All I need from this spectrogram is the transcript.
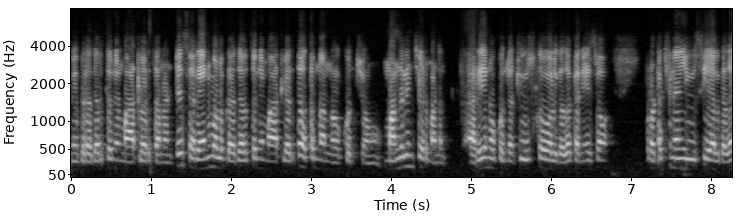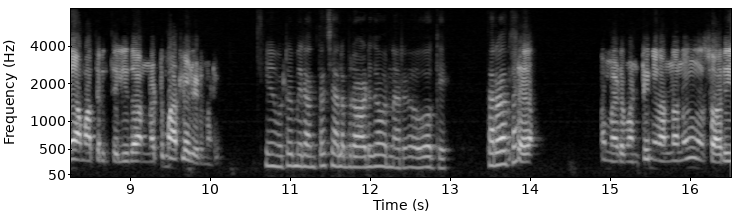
మీ బ్రదర్తో నేను మాట్లాడతానంటే సరే అని వాళ్ళ బ్రదర్తో నేను మాట్లాడితే అతను నన్ను కొంచెం మందలించాడు మేడం. అరే నువ్వు కొంచెం చూసుకోవాలి కదా కనీసం ప్రొటెక్షన్ అని యూస్ చేయాలి కదా ఆ మాత్రం తెలియదా అన్నట్టు మాట్లాడాడు మేడం. ఏమిటో మీరు అంతా చాలా బ్రాడ్గా ఉన్నారు. ఓకే. తర్వాత? మేడం అంటే నేను అన్నాను సారీ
